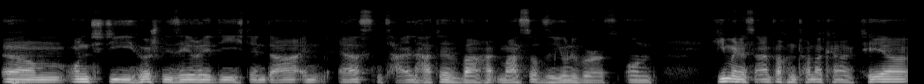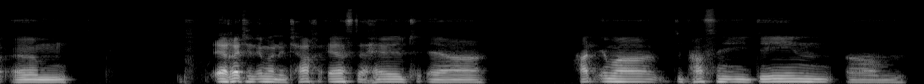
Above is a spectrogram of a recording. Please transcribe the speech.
Ähm, und die Hörspielserie, die ich denn da im ersten Teil hatte, war halt Master of the Universe. Und He-Man ist einfach ein toller Charakter. Ähm, er rettet immer den Tag, er ist der Held, er hat immer die passenden Ideen. Ähm,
